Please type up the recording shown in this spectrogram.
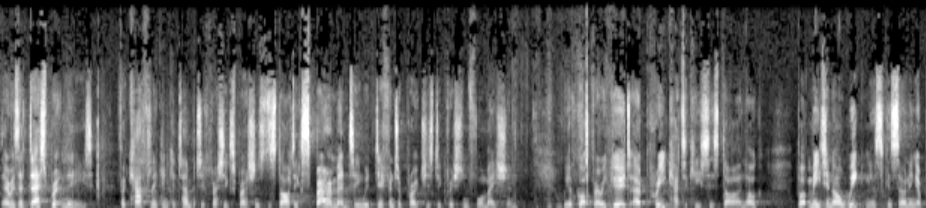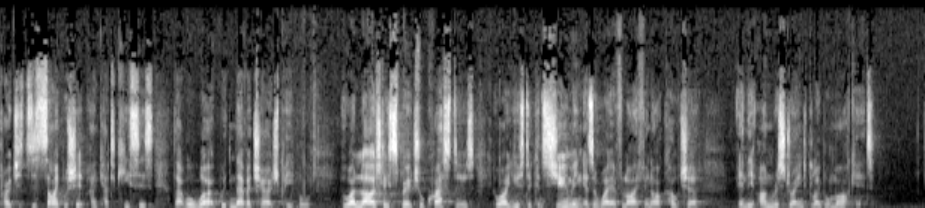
There is a desperate need for Catholic and contemplative fresh expressions to start experimenting with different approaches to Christian formation. We have got very good at pre catechesis dialogue, but meeting our weakness concerning approaches to discipleship and catechesis that will work with never church people who are largely spiritual questers who are used to consuming as a way of life in our culture in the unrestrained global market.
